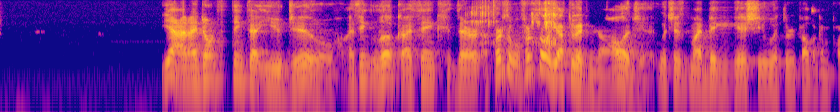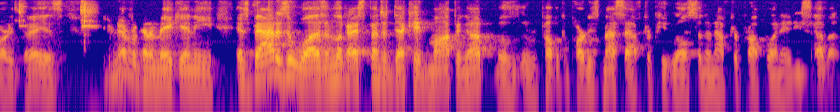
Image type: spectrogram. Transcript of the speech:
Yeah, and I don't think that you do. I think, look, I think there. First of all, first of all, you have to acknowledge it, which is my big issue with the Republican Party today. Is you're never going to make any as bad as it was. And look, I spent a decade mopping up the Republican Party's mess after Pete Wilson and after Prop 187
